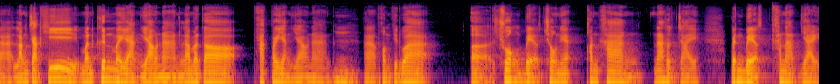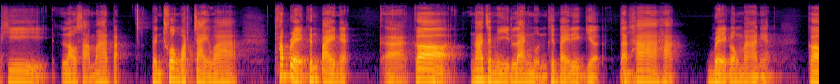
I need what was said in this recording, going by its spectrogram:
อ่าหลังจากที่มันขึ้นมาอย่างยาวนาน แล้วมันก็พักไปอย่างยาวนานอ่าผมคิดว่าเอ่อช่วงเบสช่วงเนี้ยค่อนข้างน่าสนใจ เป็นเบสขนาดใหญ่ที่เราสามารถแบบเป็นช่วงวัดใจว่า ถ้าเบรกขึ้นไปเนี่ยอ่าก็น่าจะมีแรงหนุนขึ้นไปได้อีกเยอะ แต่ถ้าหากเบรกลงมาเนี่ย ก็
